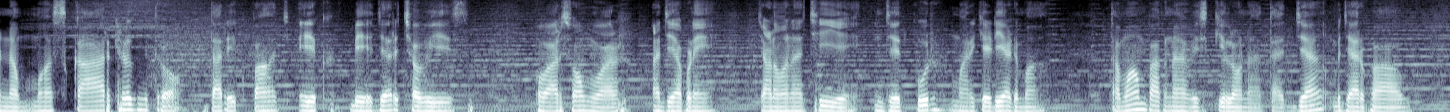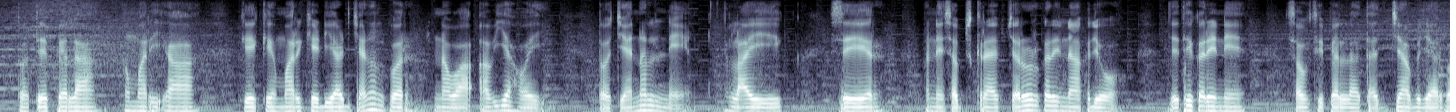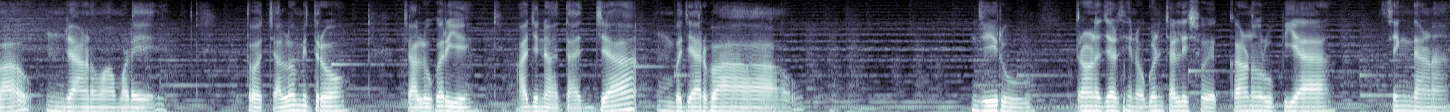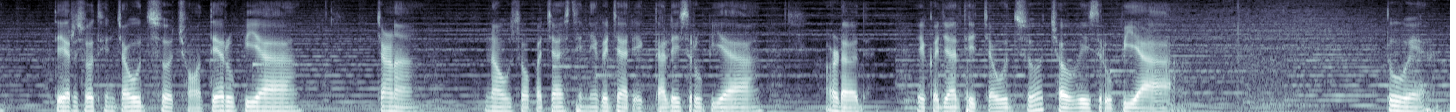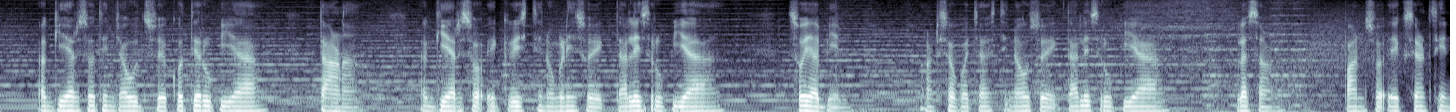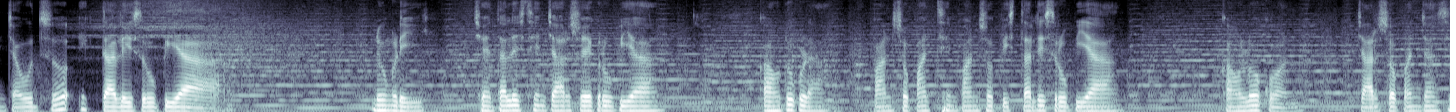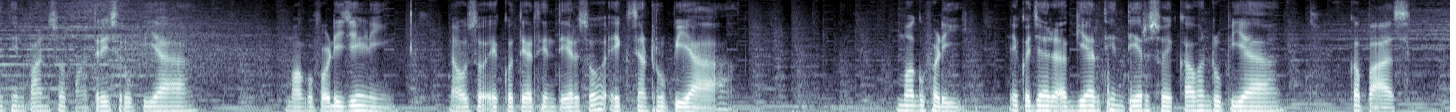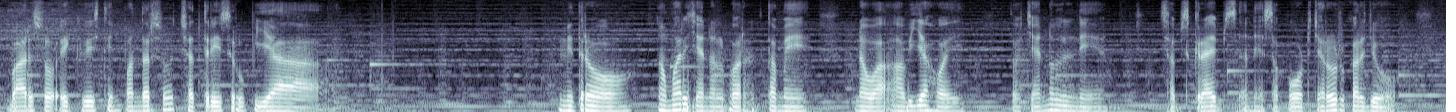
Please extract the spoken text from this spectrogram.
નમસ્કાર ખેડૂત મિત્રો. તારીખ પાંચ એક બે હજાર છવ્વીસ. વાર સોમવાર. આજે આપણે જાણવાના છીએ જેતપુર માર્કેટ યાર્ડમાં તમામ પાકના વીસ કિલોના તાજા બજાર ભાવ. તો તે પહેલાં અમારી આ કે કે માર્કેટ યાર્ડ ચેનલ પર નવા આવ્યા હોય તો ચેનલને લાઈક, શેર અને સબસ્ક્રાઈબ જરૂર કરી નાખજો. જેથી કરીને સૌથી પહેલાં તાજા બજાર ભાવ જાણવા મળે. તો ચાલો મિત્રો, ચાલુ કરીએ આજના તાજા બજાર ભાવ. જીરું ત્રણ હજારથી ઓગણચાલીસો એકાણું રૂપિયા, સિંગદાણા તેરસોથી ચૌદસો છોતેર રૂપિયા, ચણા નવસો પચાસથી એક હજાર એકતાલીસ રૂપિયા, અડદ એક હજારથી ચૌદસો છવ્વીસ રૂપિયા. તુવેર અગિયારસોથી ચૌદસો એકોતેર રૂપિયા તાણા અગિયારસો એકવીસથી ઓગણીસો એકતાલીસ રૂપિયા, સોયાબીન, આઠસો પચાસથી નવસો એકતાલીસ રૂપિયા, લસણ, પાંચસો એકસઠથી ચૌદસો એકતાલીસ રૂપિયા. ડુંગળી છેતાલીસથી ચારસો એક રૂપિયા, ઘઉં ટુકડા, પાંચસો પાંચથી પાંચસો પિસ્તાલીસ રૂપિયા, ઘઉં લોકવન ચારસો પંચ્યાસીથી પાંચસો પાંત્રીસ રૂપિયા મગફળી ઝીણી. નવસો એકોતેરથી તેરસો એકસઠ રૂપિયા. મગફળી એક હજાર અગિયારથી તેરસો એકાવન રૂપિયા. કપાસ બારસો એકવીસથી પંદરસો છત્રીસ રૂપિયા. મિત્રો, અમારી ચેનલ પર તમે નવા આવ્યા હોય તો ચેનલને સબસ્ક્રાઈબ્સ અને સપોર્ટ જરૂર કરજો.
